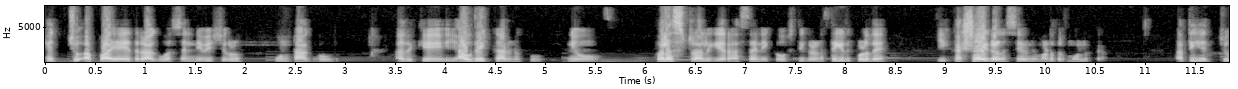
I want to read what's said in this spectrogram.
ಹೆಚ್ಚು ಅಪಾಯ ಎದುರಾಗುವ ಸನ್ನಿವೇಶಗಳು ಉಂಟಾಗಬಹುದು. ಅದಕ್ಕೆ ಯಾವುದೇ ಕಾರಣಕ್ಕೂ ನೀವು ಕೊಲೆಸ್ಟ್ರಾಲ್ಗೆ ರಾಸಾಯನಿಕ ಔಷಧಿಗಳನ್ನ ತೆಗೆದುಕೊಳ್ಳದೆ ಈ ಕಷಾಯಗಳನ್ನ ಸೇವನೆ ಮಾಡೋದ್ರ ಮೂಲಕ ಅತಿ ಹೆಚ್ಚು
